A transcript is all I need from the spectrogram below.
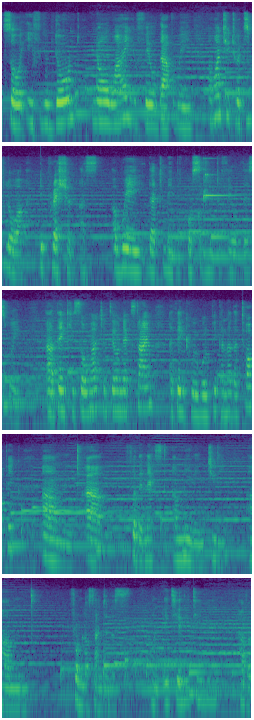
So, if you don't know why you feel that way, I want you to explore depression as a way that may be causing you to feel this way. Uh, thank you so much. Until next time, I think we will pick another topic um, uh, for the next uh, meeting, Judy, um, from Los Angeles on ATLE TV. Have a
